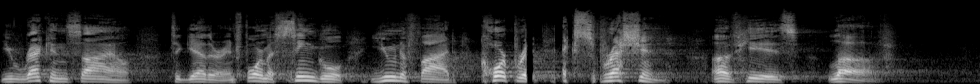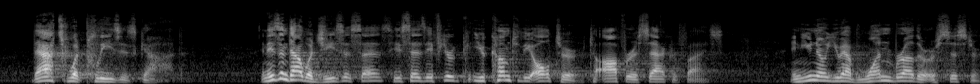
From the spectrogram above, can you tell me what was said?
You reconcile together and form a single, unified, corporate expression of His love. That's what pleases God. And isn't that what Jesus says? He says, if you you come to the altar to offer a sacrifice, and you know you have one brother or sister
